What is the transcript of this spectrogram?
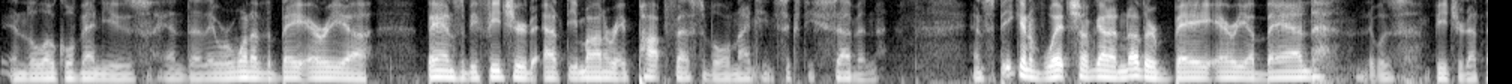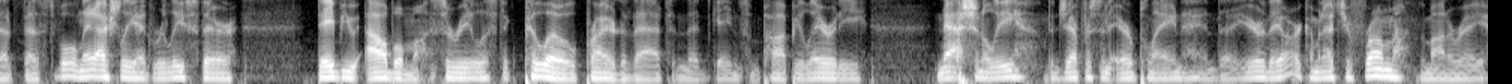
in the local venues, and uh, they were one of the Bay Area bands to be featured at the Monterey Pop Festival in 1967. And speaking of which, I've got another Bay Area band that was featured at that festival, and they actually had released their debut album, Surrealistic Pillow, prior to that, and had gained some popularity nationally, the Jefferson Airplane. And uh, here they are coming at you from the Monterey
